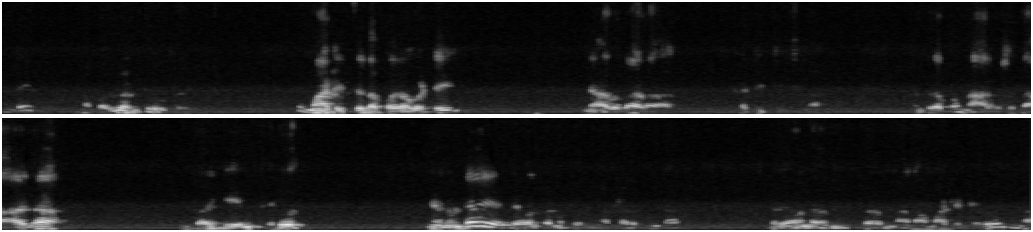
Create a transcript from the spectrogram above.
అంటే వాళ్ళు అంటూ మాట ఇస్తే తప్ప కాబట్టి నేను ఆ రోజు అలా కట్టించేసిన. అంతే తప్ప నాకు సదాగా ఇంకా ఏం తెలియదు నేనుంటే రేవంత్ మాట్లాడుకుంటా రేవన్న నా నా మాట వింటాడు నా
